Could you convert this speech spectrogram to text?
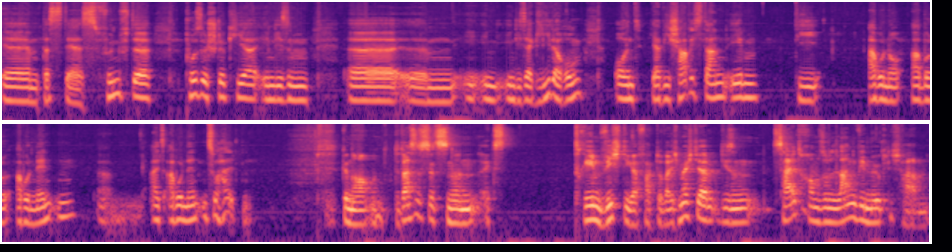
äh, das, das fünfte Puzzlestück hier in diesem äh, ähm, in, in dieser Gliederung. Und ja, wie schaffe ich es dann eben, die Abonno, Abo, Abonnenten ähm, als Abonnenten zu halten. Genau, und das ist jetzt ein extrem wichtiger Faktor, weil ich möchte ja diesen Zeitraum so lang wie möglich haben.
